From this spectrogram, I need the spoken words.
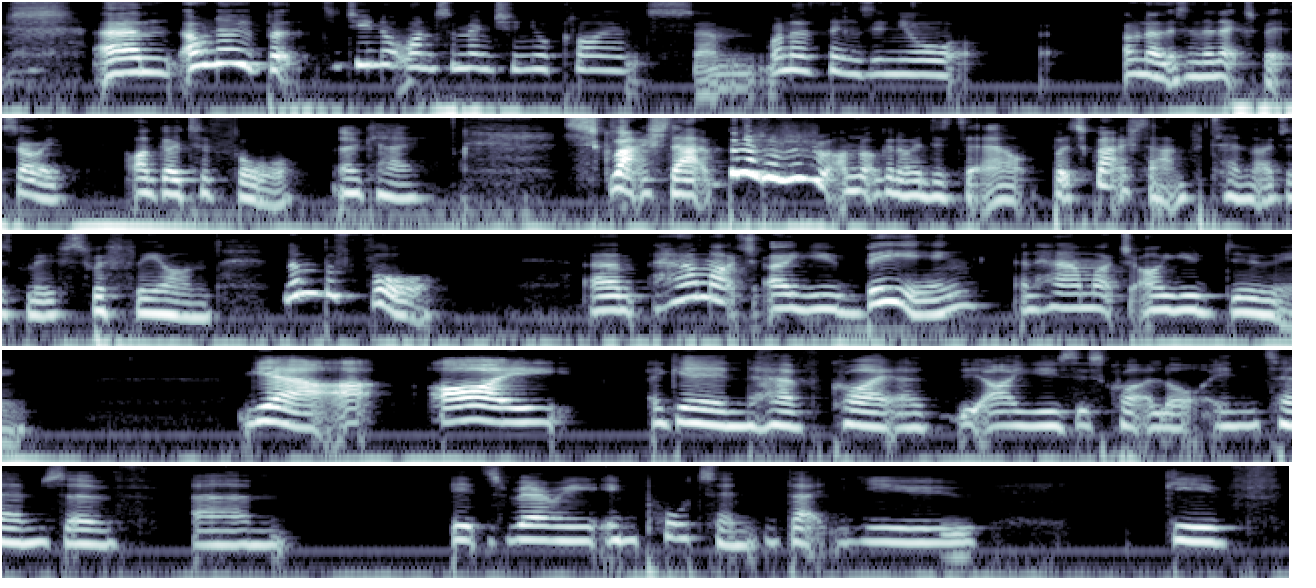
Um, oh no, but did you not want to mention your clients? Um, one of the things in your. Oh no, that's in the next bit. Sorry. I'll go to four. Okay. Scratch that. I'm not going to edit it out, but scratch that and pretend that I just moved swiftly on. Number four. Um, how much are you being and how much are you doing? Yeah, I, I again have quite a. I use this quite a lot in terms of. Um, it's very important that you give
